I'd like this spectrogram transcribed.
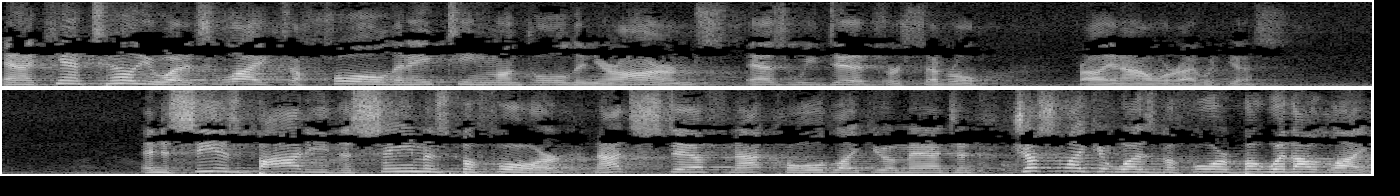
And I can't tell you what it's like to hold an 18 month old in your arms, as we did for several, probably an hour, I would guess. And to see his body the same as before, not stiff, not cold like you imagine, just like it was before, but without life.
